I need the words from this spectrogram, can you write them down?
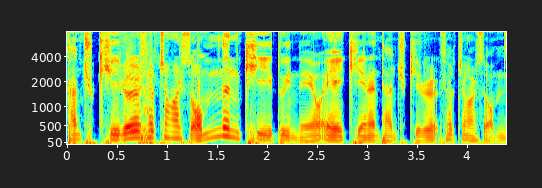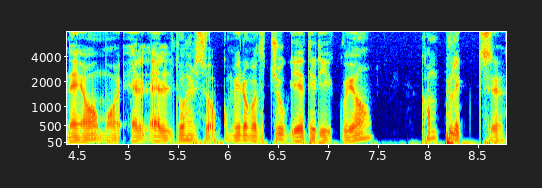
단축키를 설정할 수 없는 키도 있네요. A 키에는 단축키를 설정할 수 없네요. 뭐 LL도 할 수 없고 뭐 이런 것도 쭉 얘들이 있고요. 컴플렉트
